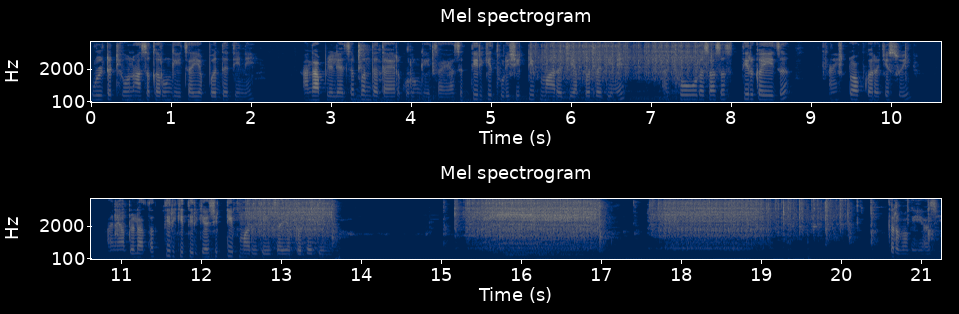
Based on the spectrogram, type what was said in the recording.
उलटं ठेवून असं करून घ्यायचं आहे या पद्धतीने. आणि आपल्याला याचा बंद तयार करून घ्यायचा आहे. असं तिरकी थोडीशी टीप मारायची या पद्धतीने. आणि थोडंसं असं तिरकं यायचं आणि स्टॉप करायची सुई. आणि आपल्याला आता तिरकी तिरकी अशी टीप मारू द्यायचा या पद्धतीने. तर बघा हे अशी.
